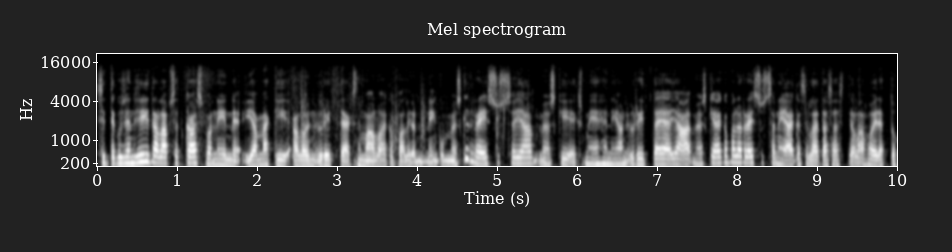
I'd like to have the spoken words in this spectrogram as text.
sitten kun sen siitä lapset kasvoi niin, ja mäkin aloin yrittäjäksi, niin mä aloin aika paljon niin kuin myöskin reissussa ja myöskin ex-mieheni on yrittäjä ja myöskin aika paljon reissussa, niin aika sellainen tasaisesti ollaan hoidettu.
